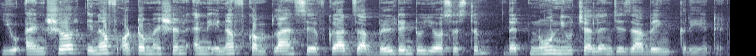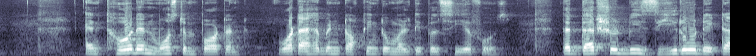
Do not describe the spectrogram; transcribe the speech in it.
you ensure enough automation and enough compliance safeguards are built into your system that no new challenges are being created. And third and most important, what I have been talking to multiple CFOs, that there should be zero data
